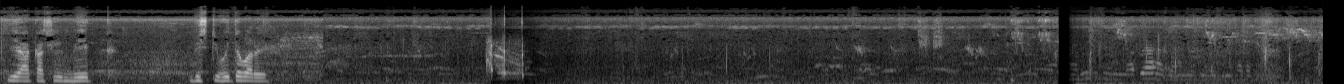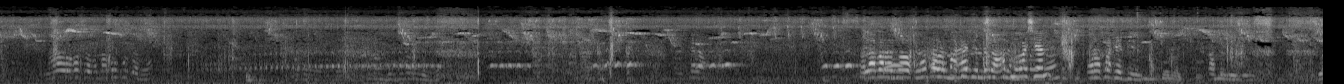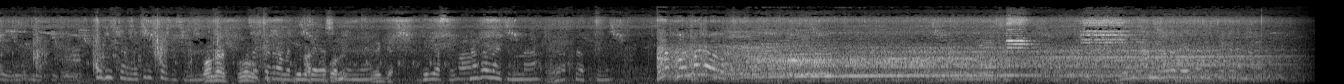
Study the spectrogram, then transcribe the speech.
কি আকাশে মেঘ বৃষ্টি হইতে পারে পাঠিয়ে দিন দাদা আপনি আসেন ওরা পাঠিয়ে দিন না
